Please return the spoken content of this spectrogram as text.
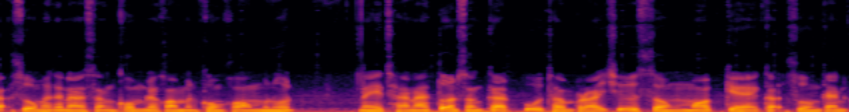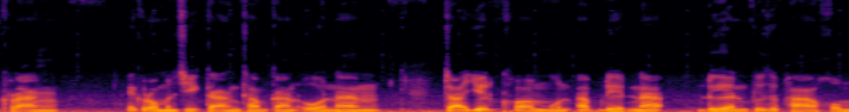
กระทรวงพัฒนาสังคมและความมั่นคงของมนุษย์ ในฐานะต้นสังกัดผู้ทำรายชื่อส่งมอบแก่กระทรวงการคลัง ให้กรมบัญชีกลางทำการโอนนั้น จะยึดข้อมูลอัปเดตณเดือนพฤษภาคม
